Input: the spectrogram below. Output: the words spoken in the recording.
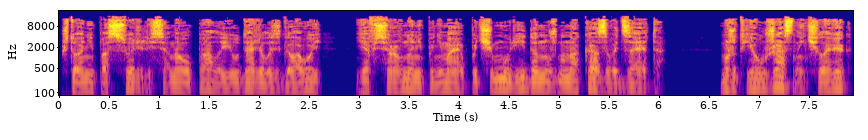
что они поссорились, она упала и ударилась головой, я все равно не понимаю, почему Рида нужно наказывать за это. Может, я ужасный человек,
